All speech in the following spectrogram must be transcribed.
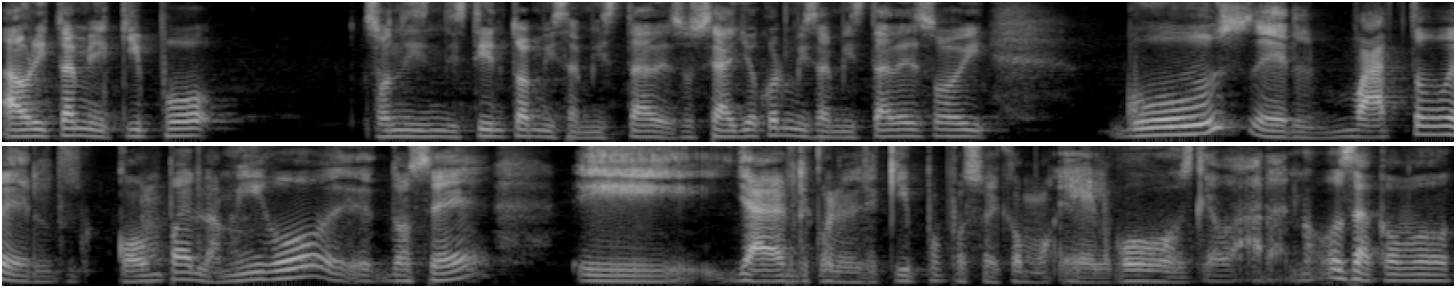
ahorita mi equipo son indistinto a mis amistades. O sea, yo con mis amistades soy Gus, el vato, el compa, el amigo, eh, no sé. Y ya con el equipo, pues soy como el Gus Guevara, ¿no? O sea, como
